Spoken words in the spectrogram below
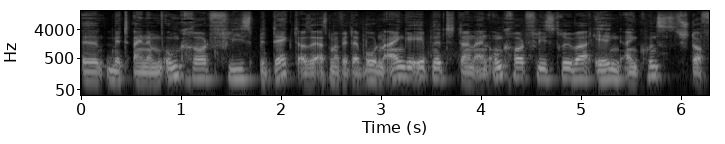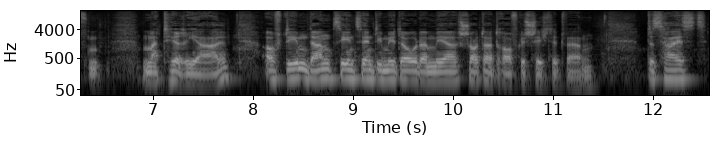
äh, mit einem Unkrautvlies bedeckt. Also erstmal wird der Boden eingeebnet, dann ein Unkrautvlies drüber, irgendein Kunststoffmaterial, auf dem dann 10 Zentimeter oder mehr Schotter draufgeschichtet werden. Das heißt,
